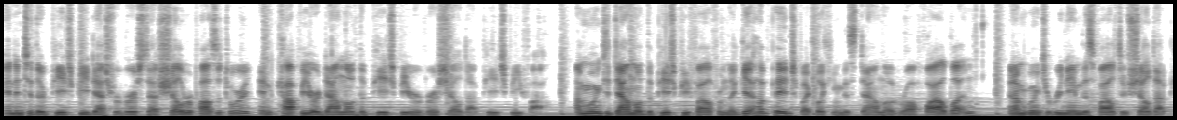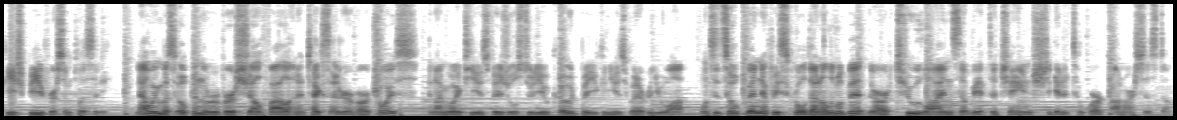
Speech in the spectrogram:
and into their php-reverse-shell repository and copy or download the php reverse shell.php file. I'm going to download the PHP file from the GitHub page by clicking this download raw file button, and I'm going to rename this file to shell.php for simplicity. Now we must open the reverse shell file in a text editor of our choice, and I'm going to use Visual Studio Code, but you can use whatever you want. Once it's open, if we scroll down a little bit, there are two lines that we have to change to get it to work on our system.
